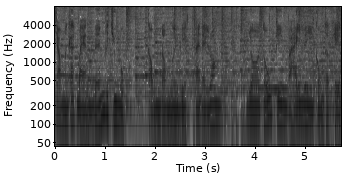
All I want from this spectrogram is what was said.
Chào mừng các bạn đến với chuyên mục Cộng đồng người Việt tại Đài Loan do Tú Kim và Hải Ly cùng thực hiện.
